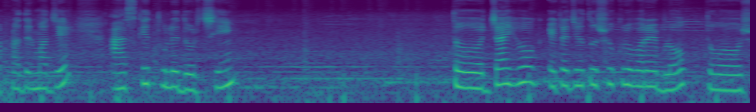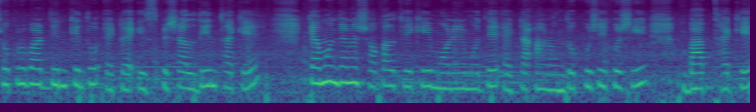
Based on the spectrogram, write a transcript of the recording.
আপনাদের মাঝে আজকে তুলে ধরছি। তো যাই হোক, এটা যেহেতু শুক্রবারের ব্লগ, তো শুক্রবার দিন কিন্তু একটা স্পেশাল দিন থাকে। কেমন যেন সকাল থেকে মনের মধ্যে একটা আনন্দ, খুশি খুশি ভাব থাকে।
